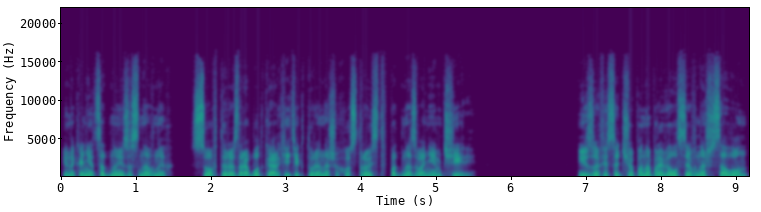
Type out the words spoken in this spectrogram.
и, наконец, одно из основных — софт и разработка архитектуры наших устройств под названием Cherry. Из офиса ЧОПа направился в наш салон,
